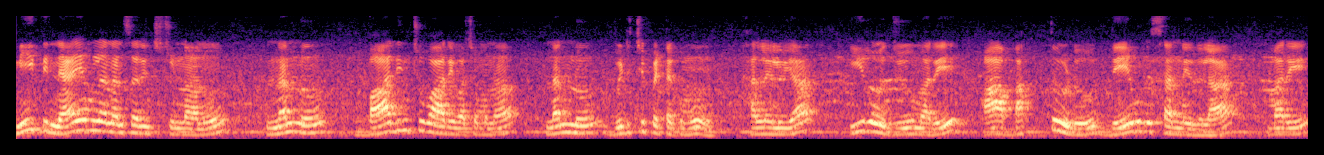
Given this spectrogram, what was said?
నీతి న్యాయములను అనుసరించుచున్నాను నన్ను బాధించు వారి వశమున నన్ను విడిచిపెట్టకము. హల్లెలుయ. ఈరోజు మరి ఆ భక్తుడు దేవుని సన్నిధిలా మరి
